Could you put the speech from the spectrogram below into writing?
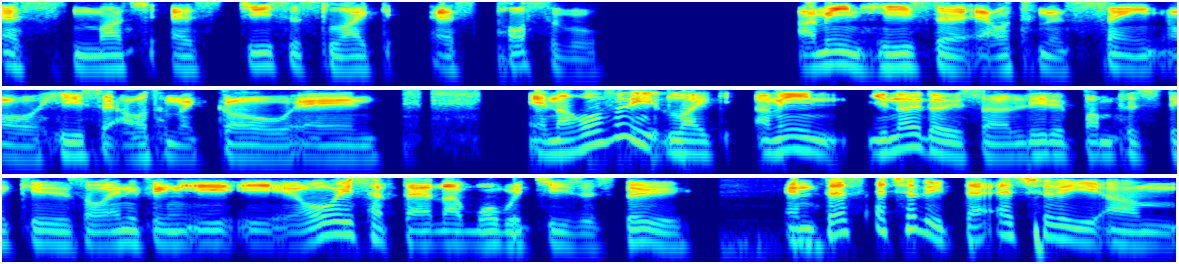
as much as Jesus like as possible. I mean, he's the ultimate saint, or he's the ultimate goal, and and always like. I mean, you know those uh, little bumper stickers or anything. It, it always have that like, what would Jesus do? And that's actually that actually um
